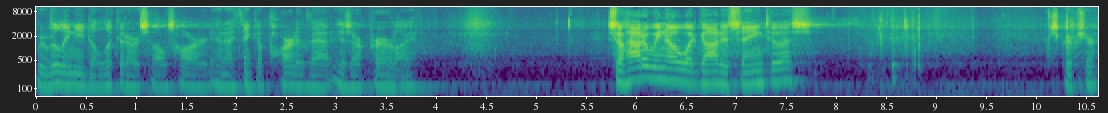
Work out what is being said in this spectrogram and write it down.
We really need to look at ourselves hard, and I think a part of that is our prayer life. So, how do we know what God is saying to us? Scripture,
